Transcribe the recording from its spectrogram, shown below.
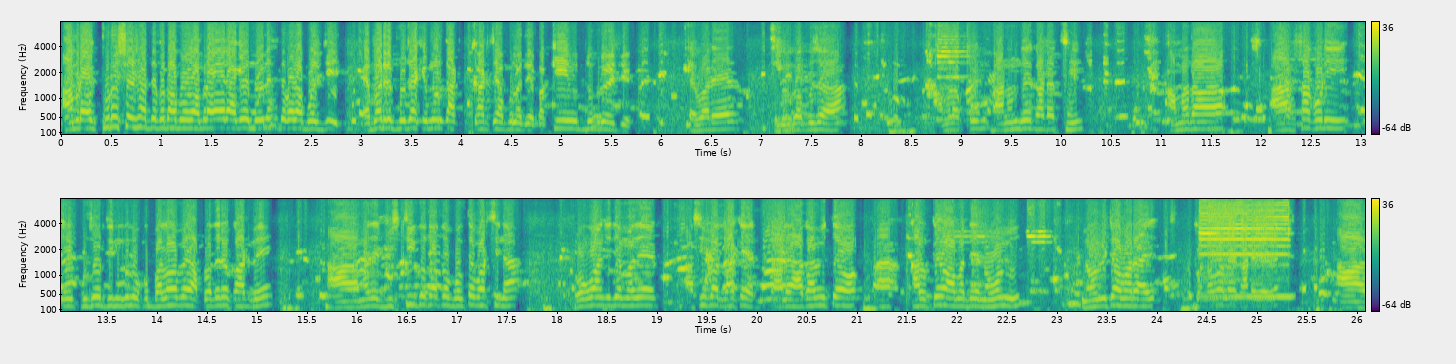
আমরা এক পুরুষের সাথে কথা বলব আমরা এর আগে মহিলার সাথে কথা বলছি। এবারের পূজা কেমন কাট- কাটছে আপনাদের বা কি উদ্যোগ রয়েছে? এবারের দুর্গাপূজা আমরা খুব আনন্দে কাটাচ্ছি। আমরা আশা করি এই পুজোর দিনগুলো খুব ভালোভাবে আপনাদেরও কাটবে। আর আমাদের বৃষ্টির কথা তো বলতে পারছি না। ভগবান যদি আমাদের আশীর্বাদ রাখেন তাহলে আগামীতেও কালকেও আমাদের নবমী। নবমীটা আমরা ভালোভাবে কাটে যাবে আর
